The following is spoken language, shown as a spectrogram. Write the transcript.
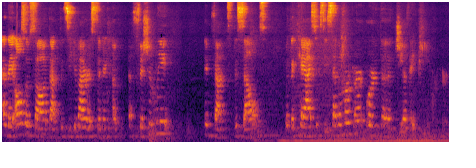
and they also saw that the Zika virus didn't efficiently infect the cells with the Ki67 marker or the GFAP marker.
